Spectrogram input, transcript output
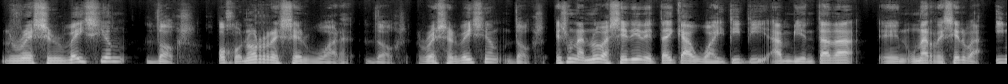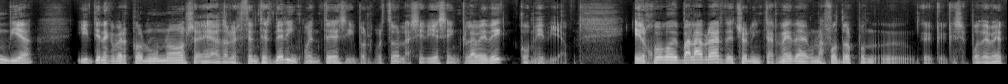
Reservation Dogs. Ojo, no Reservoir Dogs, Reservation Dogs. Es una nueva serie de Taika Waititi ambientada en una reserva india y tiene que ver con unos eh, adolescentes delincuentes y por supuesto la serie es en clave de comedia. El juego de palabras, de hecho en internet hay algunas fotos que, que, se puede ver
